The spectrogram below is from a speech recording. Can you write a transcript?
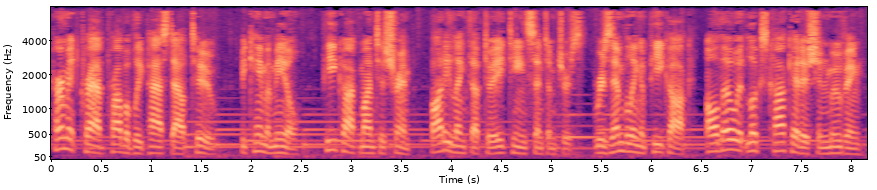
hermit crab probably passed out too. Became a meal. Peacock mantis shrimp, body length up to 18 centimeters, resembling a peacock, although it looks coquettish and moving.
